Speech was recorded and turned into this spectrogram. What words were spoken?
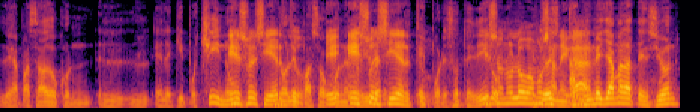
le ha pasado con el, equipo chino. Eso es cierto. No le pasó con el Eso es cierto. Eh, por eso te digo. Eso no lo vamos a negar. A mí me llama la atención,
